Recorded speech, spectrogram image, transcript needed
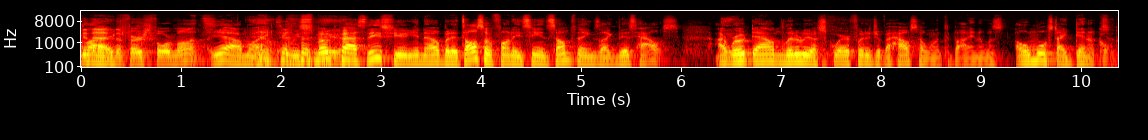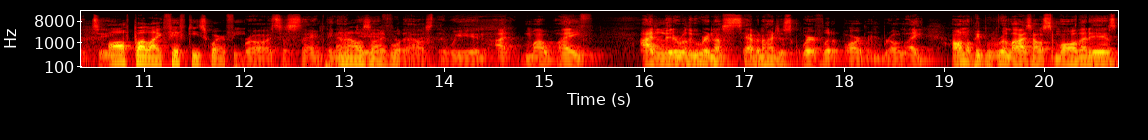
we did that in the first four months. Yeah, I'm like, dude, we smoked past these few, you know. But it's also funny seeing some things like this house. I wrote down literally a square footage of a house I wanted to buy, and it was almost identical, To the T. off by like 50 square feet. Bro, it's the same thing And I, I was did like, for what- the house that we in. I, my wife, I literally we were in a 700 square foot apartment, bro. Like I don't know if people realize how small that is,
